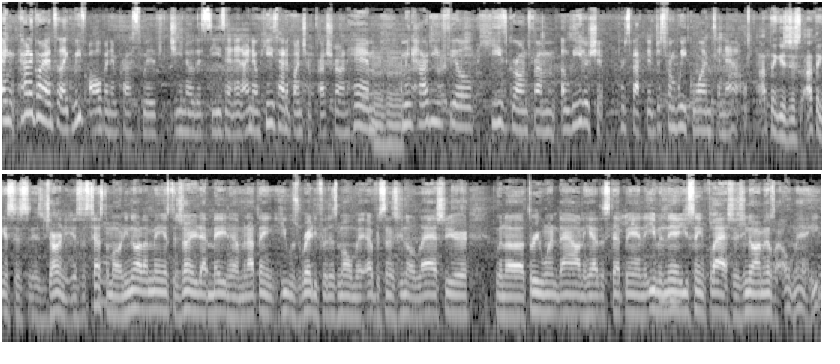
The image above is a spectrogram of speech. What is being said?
and kind of going into like we've all been impressed with Gino this season, and I know he's had a bunch of pressure on him. Mm-hmm. I mean, how do you feel he's grown from a leadership perspective, just from week one to now? I think it's just I think it's his, his journey. It's his testimony. You know what I mean? It's the journey that made him, and I think he was ready for this moment ever since you know last year when uh, three went down he had to step in. And even then, you seen flashes. You know what I mean? It was like, oh man, he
